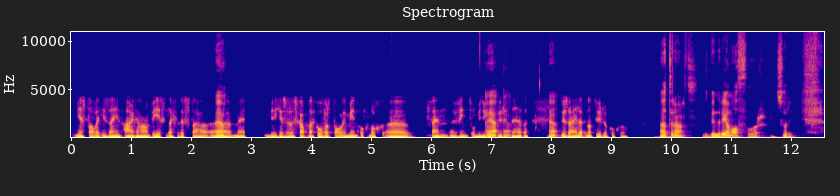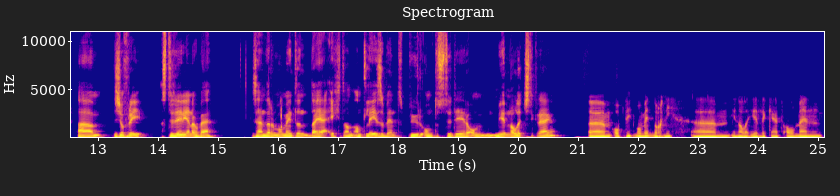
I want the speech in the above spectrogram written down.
meestal is dat in aangenaam weer dat je er staat. Uh, ja. met, met gezelschap dat je over het algemeen ook nog fijn vindt om in je ja. te hebben. Dus dat helpt natuurlijk ook wel. Uiteraard. Ik ben er helemaal voor. Sorry. Um, Geoffrey, studeer jij nog bij? Zijn er momenten dat jij echt aan, aan het lezen bent, puur om te studeren, om meer knowledge te krijgen? Um, op dit moment nog niet. Um, in alle eerlijkheid. Al mijn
